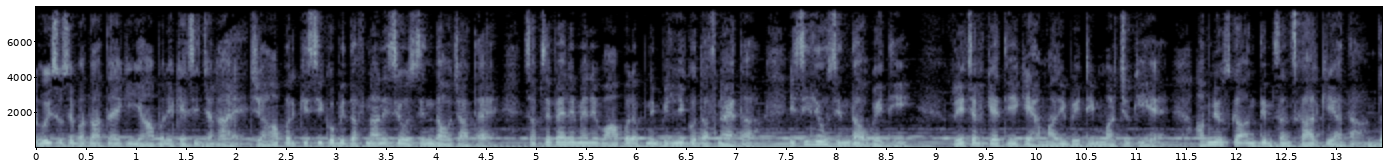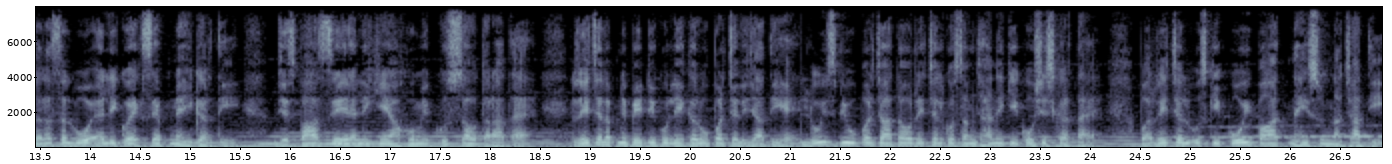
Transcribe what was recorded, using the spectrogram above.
लुइस उसे बताता है कि यहाँ पर एक ऐसी जगह है, जहाँ पर किसी को भी दफनाने से वो ज़िंदा हो जाता है। सबसे पहले मैंने वहाँ पर अपनी बिल्ली को दफनाया था, इसीलिए वो ज़िंदा हो गई थी। रेचल कहती है कि हमारी बेटी मर चुकी है, हमने उसका अंतिम संस्कार किया था। दरअसल वो एली को एक्सेप्ट नहीं करती। जिस बात से एली की आँखों में गुस्सा उतर आता है, रेचल अपने बेटे को लेकर ऊपर चली जाती है। लुइस भी ऊपर जाता और रेचल को समझाने की कोशिश करता है, पर रेचल उसकी कोई बात नहीं सुनना चाहती।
